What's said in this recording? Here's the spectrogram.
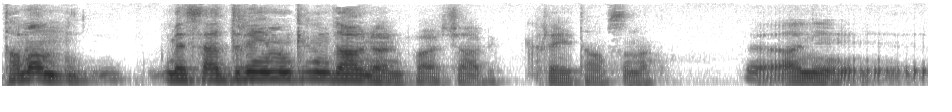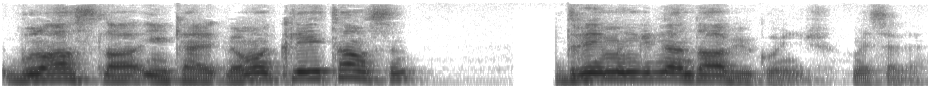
Tamam mesela Draymond Green daha önemli parça abi Clay Thompson'a. Ee, Hani bunu asla inkar etmiyorum ama Clay Thompson Draymond Green'den daha büyük oyuncu mesela.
